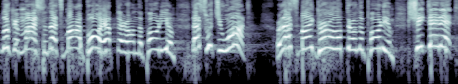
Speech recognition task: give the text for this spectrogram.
Look at my son. That's my boy up there on the podium. That's what you want. Or that's my girl up there on the podium. She did it.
